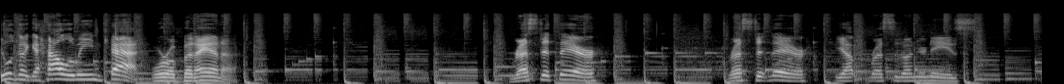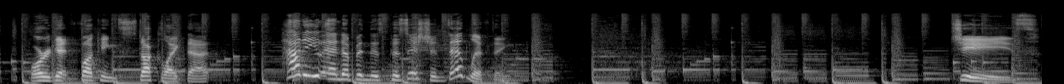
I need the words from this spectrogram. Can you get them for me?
You look like a Halloween cat or a banana. Rest it there. Rest it there. Yep, rest it on your knees. Or get fucking stuck like that. How do you end up in this position deadlifting? Jeez.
